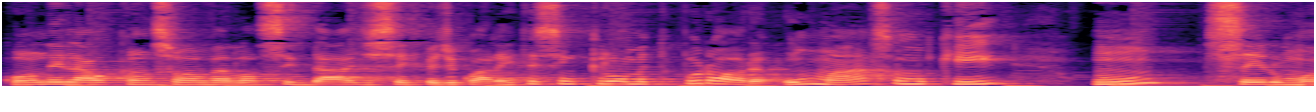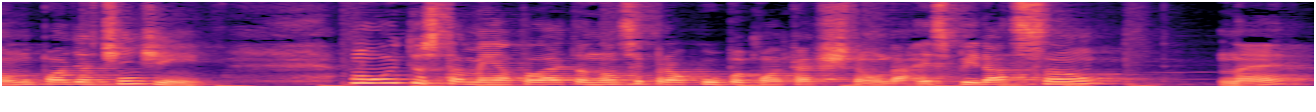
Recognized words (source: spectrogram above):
quando ele alcança uma velocidade de cerca de 45 km por hora, o máximo que um ser humano pode atingir. Muitos também atletas não se preocupam com a questão da respiração, né?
